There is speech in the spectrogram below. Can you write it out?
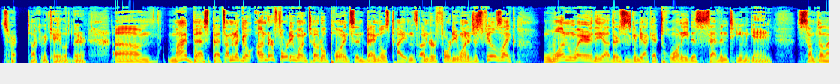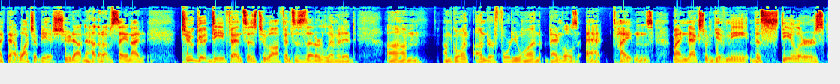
Sorry, talking to Caleb there. Um, my best bets. I'm going to go under 41 total points in Bengals Titans. Under 41. It just feels like one way or the other. This is going to be like a 20 to 17 game, something like that. Watch it be a shootout. Now that I'm saying I, two good defenses, two offenses that are limited. Um, I'm going under 41 Bengals at Titans. My next one, give me the Steelers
